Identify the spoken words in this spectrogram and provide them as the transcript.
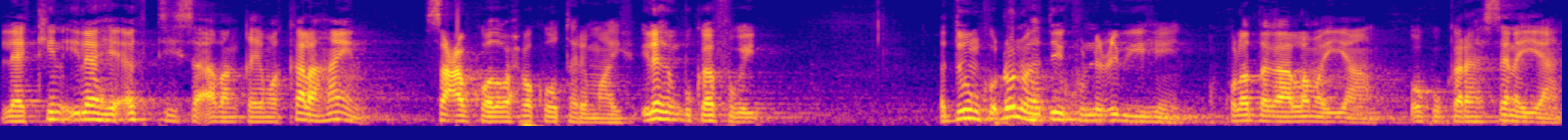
Laakiin ilaahay agtiisa aadan qaymo ka lahayn sacabkooda waxba kuu tari maayo. Ilahay unbuu kaa fogeyn. Adduunkao dhan hadday ku nicib yihiin oo kula dagaalamayaan oo ku karahsanayaan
